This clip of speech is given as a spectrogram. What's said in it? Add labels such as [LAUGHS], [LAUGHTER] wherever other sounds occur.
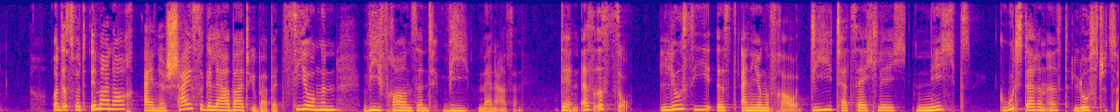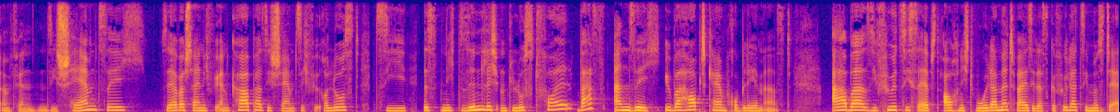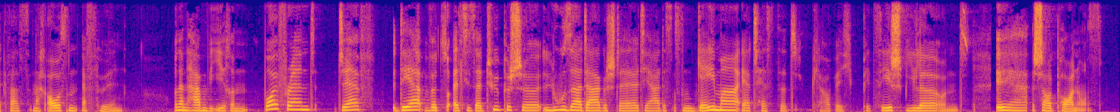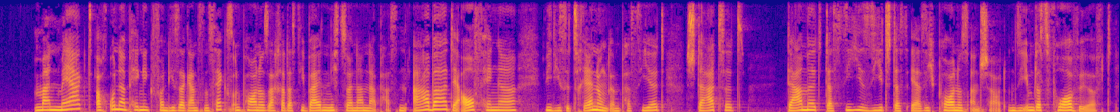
Und es wird immer noch eine Scheiße gelabert über Beziehungen, wie Frauen sind, wie Männer sind. Denn es ist so. Lucy ist eine junge Frau, die tatsächlich nicht gut darin ist, Lust zu empfinden. Sie schämt sich sehr wahrscheinlich für ihren Körper, sie schämt sich für ihre Lust, sie ist nicht sinnlich und lustvoll, was an sich überhaupt kein Problem ist aber sie fühlt sich selbst auch nicht wohl damit, weil sie das Gefühl hat, sie müsste etwas nach außen erfüllen. Und dann haben wir ihren Boyfriend, Jeff, der wird so als dieser typische Loser dargestellt. Ja, das ist ein Gamer, er testet, glaube ich, PC-Spiele und er schaut Pornos. Man merkt auch unabhängig von dieser ganzen Sex- und Pornosache, dass die beiden nicht zueinander passen. Aber der Aufhänger, wie diese Trennung dann passiert, startet damit, dass sie sieht, dass er sich Pornos anschaut und sie ihm das vorwirft.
